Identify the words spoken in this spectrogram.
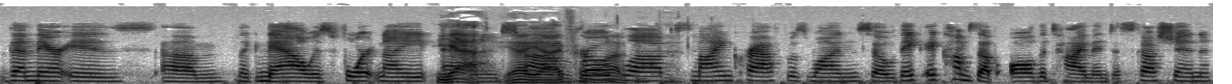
then there is um, like now is Fortnite. Yeah, and, yeah, yeah, um, I've heard a lot Roblox, Minecraft was one. So they it comes up all the time in discussion.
